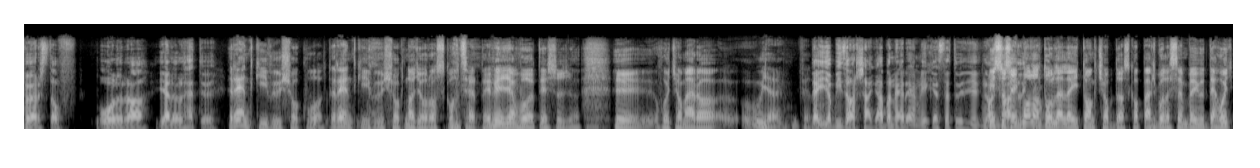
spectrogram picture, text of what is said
worst of all-ra jelölhető? Rendkívül sok volt, rendkívül sok nagyon rossz koncertélményem volt, és hogyha már a, ugye, De így a bizarságában erre emlékeztető, hogy egy nagy Biztos egy Balaton lelei tankcsapda az kapásból eszembe jut, de hogy,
